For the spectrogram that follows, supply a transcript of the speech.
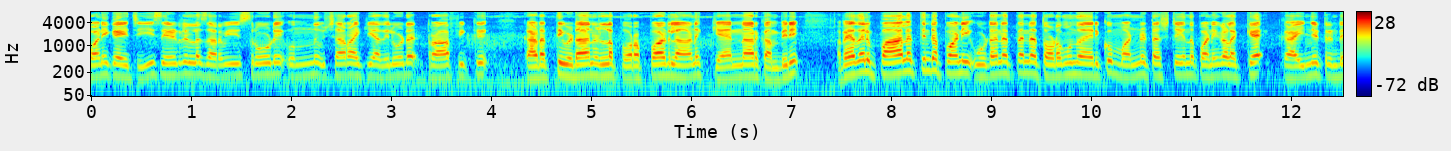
പണി കഴിച്ച് ഈ സൈഡിലുള്ള സർവീസ് റോഡ് ഒന്ന് ഉഷാറാക്കി അതിലൂടെ ട്രാഫിക് കടത്തി വിടാനുള്ള പുറപ്പാടിലാണ് കെ കമ്പനി. അപ്പോൾ ഏതായാലും പാലത്തിന്റെ പണി ഉടനെ തന്നെ തുടങ്ങുന്നതായിരിക്കും. മണ്ണ് ടെസ്റ്റ് ചെയ്യുന്ന പണികളൊക്കെ കഴിഞ്ഞിട്ടുണ്ട്.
